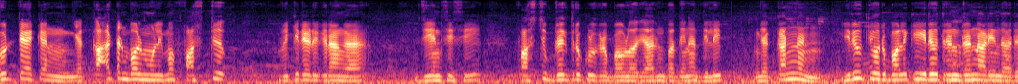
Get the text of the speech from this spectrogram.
குட் டேக்கன் இங்கே காட்டன் பால் மூலிமா ஃபஸ்ட்டு விக்கெட் எடுக்கிறாங்க. ஜிஎன்சிசி ஃபஸ்ட்டு பிரேக் த்ரூ கொடுக்குற பவுலர் யாருன்னு பார்த்தீங்கன்னா திலீப். இங்கே கண்ணன் இருபத்தி ஒரு பாலுக்கு இருபத்தி ரெண்டு ரன் அடைந்தார்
